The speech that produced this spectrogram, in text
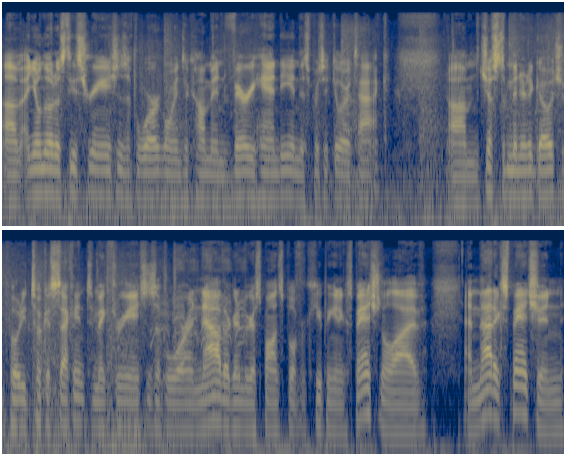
Um, and you'll notice these three Ancients of War are going to come in very handy in this particular attack. Um, just a minute ago, Chipoti took a second to make three Ancients of War, and now they're going to be responsible for keeping an expansion alive. And that expansion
